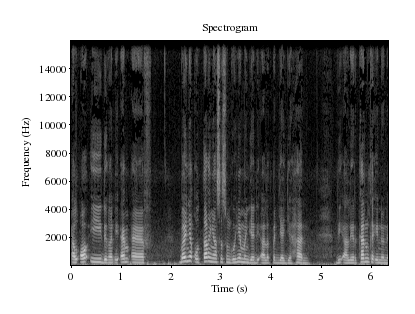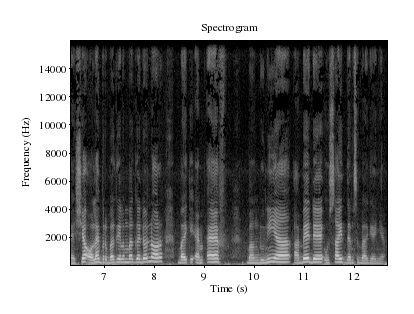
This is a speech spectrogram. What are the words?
LOI dengan IMF banyak utang yang sesungguhnya menjadi alat penjajahan dialirkan ke Indonesia oleh berbagai lembaga donor, baik IMF, Bank Dunia, ABD, USAID, dan sebagainya.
